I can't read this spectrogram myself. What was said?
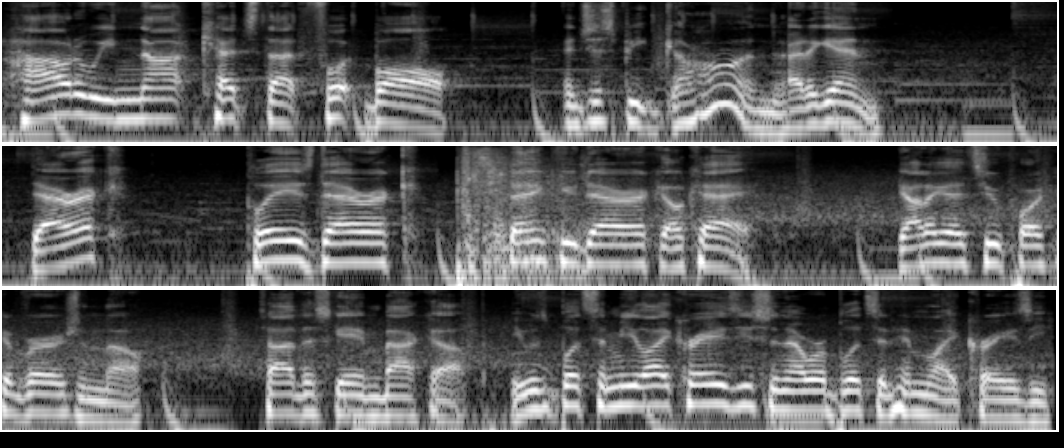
How do we not catch that football and just be gone? Right again. Derrick. Please, Derrick. Thank you, Derrick. Okay. Gotta get a two-point conversion, though. Tie this game back up. He was blitzing me like crazy, so now we're blitzing him like crazy.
